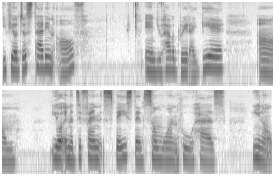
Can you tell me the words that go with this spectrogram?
if you're just starting off and you have a great idea, um, you're in a different space than someone who has, you know,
